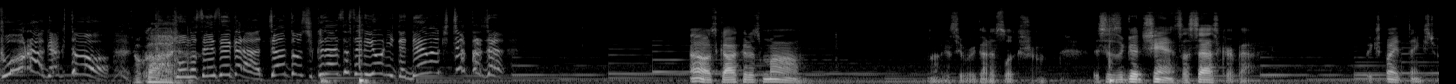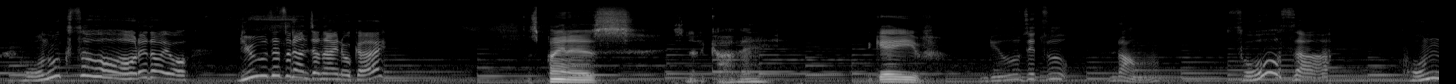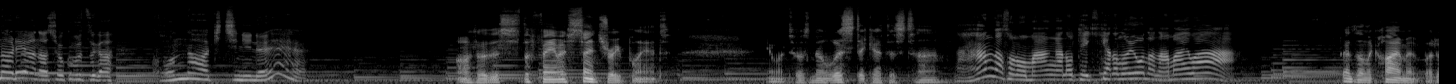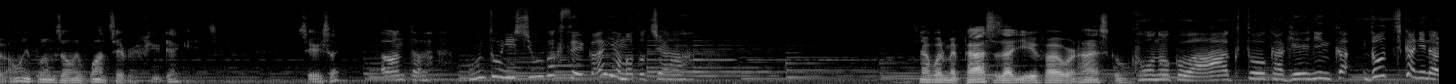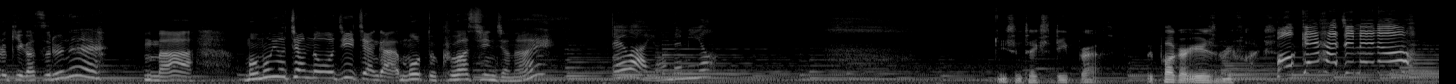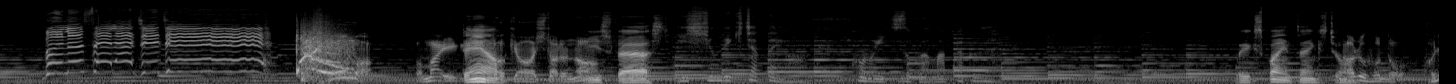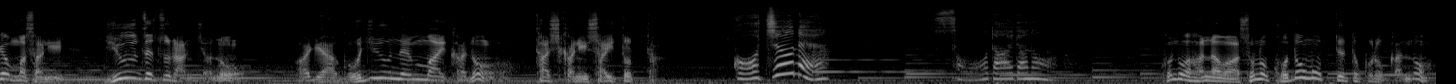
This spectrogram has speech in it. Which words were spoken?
こらガクト Oh 学.校の先生からちゃんと宿題させるようにって電話来ちゃったじゃん Oh, it's Gakuda's mom. Oh, I can see where he got his looks from. This is a good chance. Let's ask her about it. We explained things to her. この草はあれだよ流絶なんじゃないのかい This plant is. Isn't it agave? Agave. 流絶卵そうさこんなレアな植物がこんな空き地にね Oh, so this is the famous century plant. Yamato's nihilistic at this time. なんだその漫画の敵キャラのような名前は Depends on the climate, but it only blooms only once every few decades. Seriously? あんた本当に小学生かヤマトちゃん I would have made passes at you if I were in high school. この子は悪党か芸人かどっちかになる気がするねまあ桃代ちゃんのおじいちゃんがもっと詳しいんじゃないでは呼んでみよう Ethan takes a deep breath. We plug our ears and reflex. ボケ始めのブルセラジジどうもお前 Damn 度胸しとるの He's fast. 一瞬で来ちゃったよこの一族は全く We explain things to な him. るほど。こりゃまさに流絶乱じゃのありゃ50年前かの確かに咲いとった。50年？壮大だな。この花はその子供ってところかの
